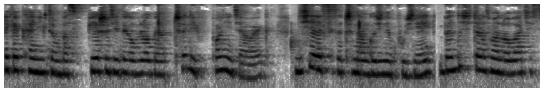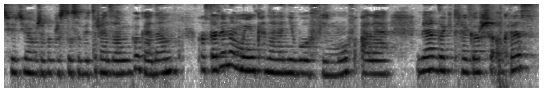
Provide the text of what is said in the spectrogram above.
Hejka Kani, witam Was w pierwszy dzień tego vloga, czyli w poniedziałek. Dzisiaj lekcję zaczynam godzinę później. Będę się teraz malować i stwierdziłam, że po prostu sobie trochę z Wami pogadam. Ostatnio na moim kanale nie było filmów, ale miałam taki trochę gorszy okres.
